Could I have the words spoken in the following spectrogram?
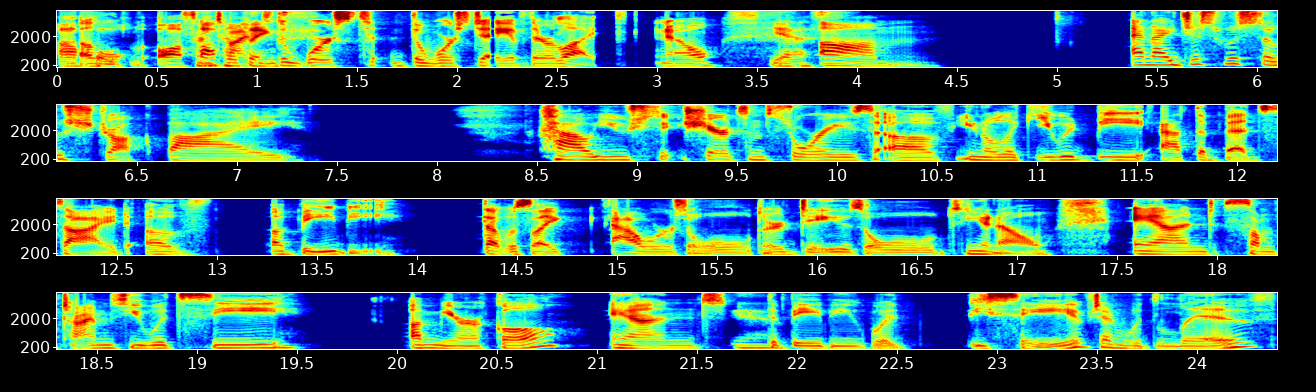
awful. oftentimes the worst the worst day of their life, you know? Yes. Um, and I just was so struck by how you s- shared some stories of, you know, like you would be at the bedside of a baby that was like hours old or days old, you know, and sometimes you would see a miracle and Yeah. the baby would be saved and would live.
